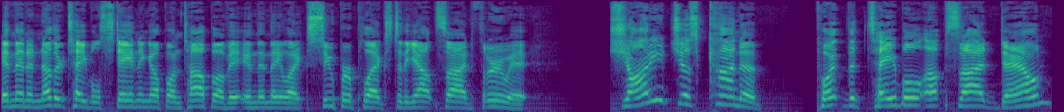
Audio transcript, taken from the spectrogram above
and then another table standing up on top of it, and then they like superplex to the outside through it, Johnny just kind of put the table upside down.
